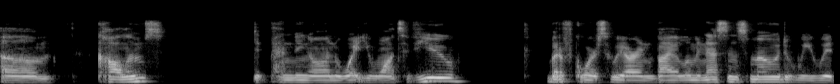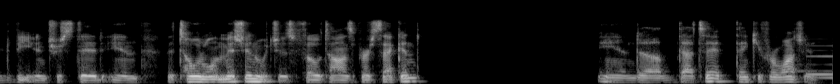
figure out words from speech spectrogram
um, columns, depending on what you want to view. But of course, we are in bioluminescence mode. We would be interested in the total emission, which is photons per second. And uh, that's it. Thank you for watching.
